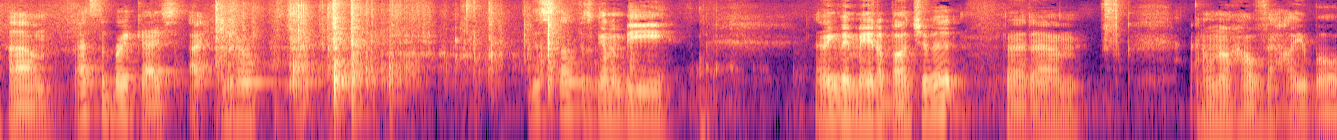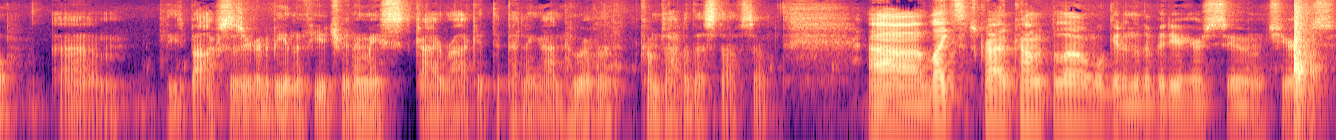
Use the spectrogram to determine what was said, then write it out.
um, that's the break, guys. I, you know, this stuff is going to be I think they made a bunch of it, but um, I don't know how valuable um, these boxes are going to be in the future. They may skyrocket depending on whoever comes out of this stuff. So uh, like, subscribe, comment below, and we'll get into the video here soon. Cheers.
